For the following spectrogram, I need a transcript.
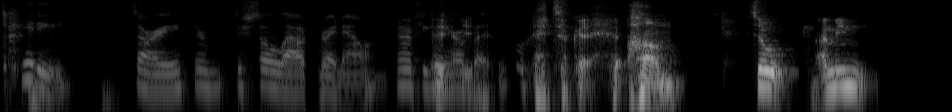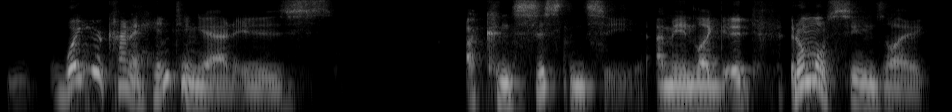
Kitty, sorry, they're they're so loud right now. I don't know if you can hear them, but it's okay. Um, so I mean, what you're kind of hinting at is a consistency. I mean, like it it almost seems like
